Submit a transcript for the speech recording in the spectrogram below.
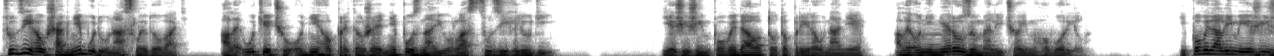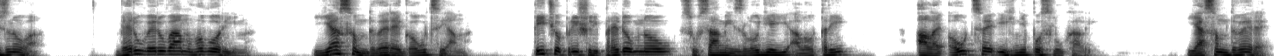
Cudzí ho však nebudú nasledovať, ale utečú od neho, pretože nepoznajú hlas cudzích ľudí. Ježiš im povedal toto prirovnanie, ale oni nerozumeli, čo im hovoril. I povedal im Ježiš znova. Veru, veru vám hovorím. Ja som dvere k ovciam. Tí, čo prišli predo mnou, sú sami zlodeji a lotri, ale ovce ich neposlúchali. Ja som dvere.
